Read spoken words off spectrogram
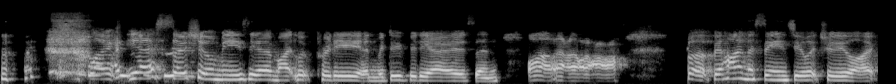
like, yes, social media might look pretty and we do videos and blah, blah, blah, but behind the scenes, you're literally like,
